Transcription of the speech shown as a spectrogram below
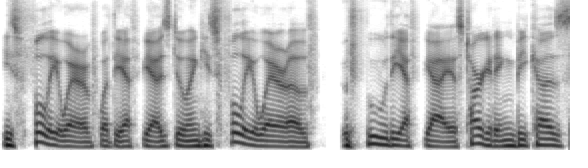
he's fully aware of what the FBI is doing. He's fully aware of who the FBI is targeting because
